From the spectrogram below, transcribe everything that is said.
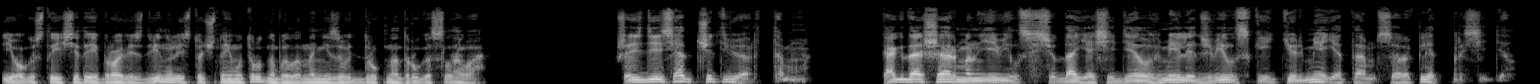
Его густые седые брови сдвинулись, точно ему трудно было нанизывать друг на друга слова. В шестьдесят четвертом, когда Шерман явился сюда, я сидел в Меледжвиллской тюрьме, я там сорок лет просидел.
